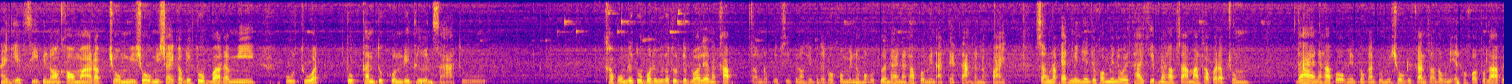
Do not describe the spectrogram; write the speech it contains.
ให้เอฟซีพี่น้องเข้ามารับชมมีโชคมีชัยกับเลขทูบบารมีปู่ทวด ทุกท่านทุกคนได้เทินสาธุครับผมเลขทูบบารมีก็สุดเรียบร้อยแล้วนะครับสำหรับเอฟซีพี่น้องเห็นเป็นแต่ก็คอมเมนต์มาบอกเพื่อนๆได้นะครับคอมเมนต์อาจแตกต่างกันออกไป สำหรับแอดมินเห็นจะคอมเมนต์เอาไว้ท้ายคลิปนะครับ สามารถเข้าไปรับชมได้นะครับผมเห็นตรงกันผมมีโชคด้วยกันสำหรับวันนี้เอ็ดก็ขอตัวลาไป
